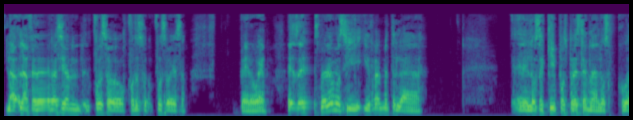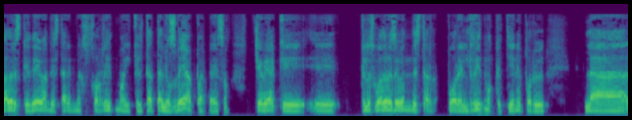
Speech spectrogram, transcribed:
la, federación puso, puso, eso. Pero bueno, esperemos y, realmente la eh, los equipos presten a los jugadores que deban de estar en mejor ritmo y que el Tata los vea para eso, que vea que, eh, que los jugadores deben de estar por el ritmo que tiene, por el, la,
